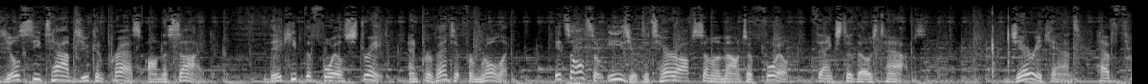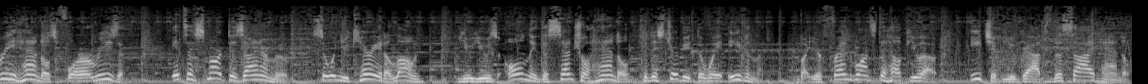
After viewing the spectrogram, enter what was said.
you'll see tabs you can press on the side. They keep the foil straight and prevent it from rolling. It's also easier to tear off some amount of foil thanks to those tabs. Jerry cans have three handles for a reason. It's a smart designer move, so when you carry it alone, you use only the central handle to distribute the weight evenly. But your friend wants to help you out. Each of you grabs the side handle.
